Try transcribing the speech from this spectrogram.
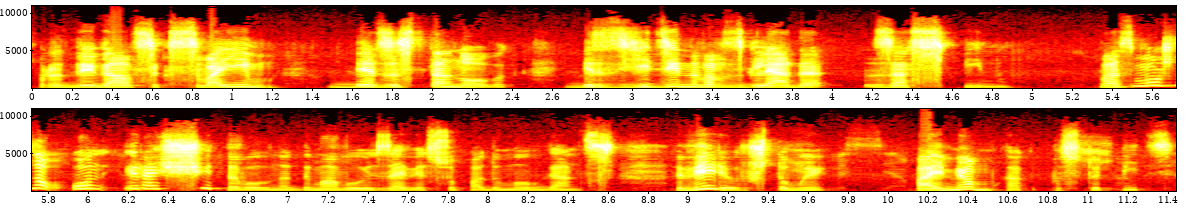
продвигался к своим без остановок, без единого взгляда за спину. Возможно, он и рассчитывал на дымовую завесу, подумал Ганс. Верил, что мы поймем, как поступить,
